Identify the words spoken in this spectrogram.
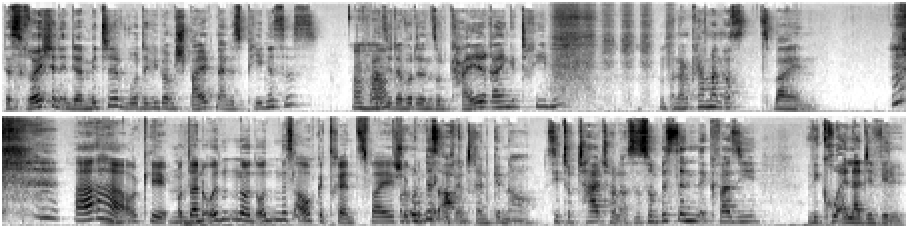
das Röhrchen in der Mitte wurde wie beim Spalten eines Penises. Quasi, da wurde dann so ein Keil reingetrieben. und dann kann man aus zweien. Ah, okay. Und dann unten und unten ist auch getrennt. Zwei Und unten ist auch getrennt, genau. Sieht total toll aus. Es ist so ein bisschen quasi wie Cruella de Vil.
